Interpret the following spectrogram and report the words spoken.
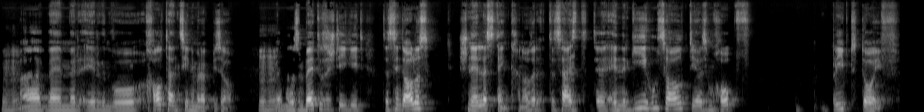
Mhm. Äh, wenn wir irgendwo kalt haben, ziehen wir etwas an. Mhm. Wenn wir aus dem Bett raussteigen, das sind alles schnelles Denken, oder? Das heißt, der Energiehaushalt in unserem Kopf bleibt tief.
